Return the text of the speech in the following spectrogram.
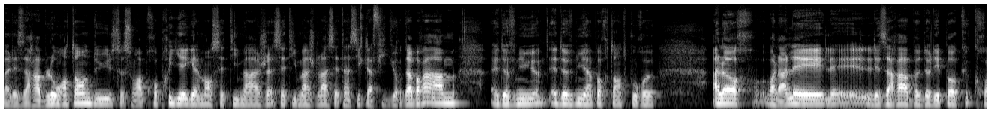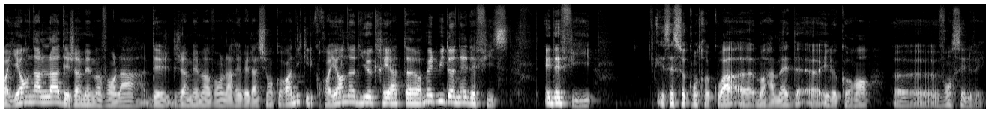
Ben, les Arabes l'ont entendu, se sont appropriés également cette image. Cette image-là, c'est ainsi que la figure d'Abraham est devenue, importante pour eux. Alors voilà, les, Arabes de l'époque croyaient en Allah, déjà même avant la révélation coranique, ils croyaient en un Dieu créateur, mais lui donnaient des fils et des filles. Et c'est ce contre quoi euh, Mohammed euh, et le Coran euh, vont s'élever.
